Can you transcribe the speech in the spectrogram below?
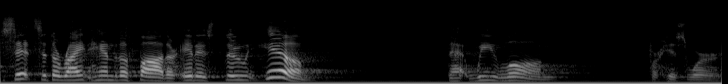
sits at the right hand of the Father, it is through him that we long for His Word.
